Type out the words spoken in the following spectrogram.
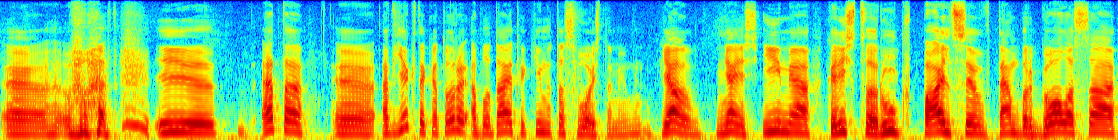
Э, вот. И это э, объекты, которые обладают какими-то свойствами. Я, у меня есть имя, количество рук, пальцев, тембр голоса,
